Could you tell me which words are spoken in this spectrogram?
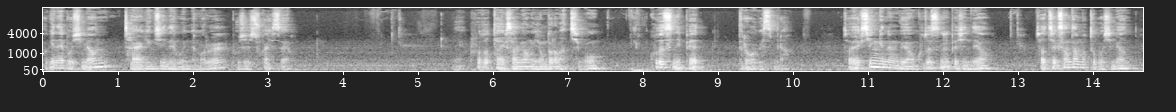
확인해 보시면 잘 갱신되고 있는 것을 보실 수가 있어요. 네, 프로토타입 설명 이 정도로 마치고 코드 스니펫 들어가겠습니다. 저의 핵심 기능 구형 코드 스니펫인데요. 좌측 상단부터 보시면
